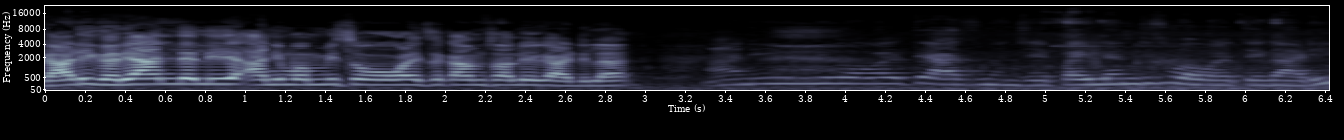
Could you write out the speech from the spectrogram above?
गाडी घरी आणलेली आणि मम्मीचं ओवाळायचं काम चालू आहे गाडीला. आणि मी ववळते आज म्हणजे पहिल्यांदाच ववळते गाडी.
